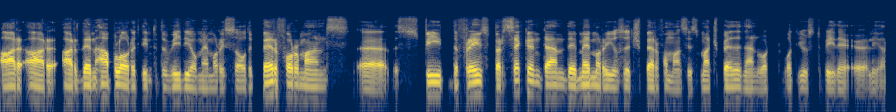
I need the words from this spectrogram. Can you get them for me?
are, are, are then uploaded into the video memory. So the performance, uh, the speed, the frames per second and the memory usage performance is much better than what, what used to be there earlier.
